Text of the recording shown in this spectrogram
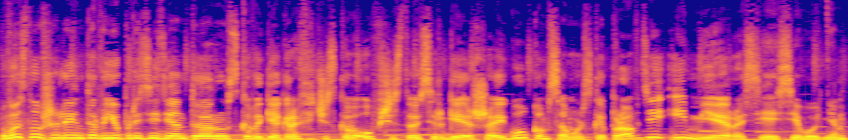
Вы слушали интервью президента Русского географического общества Сергея Шойгу «Комсомольской правде» и «МИА Россия сегодня».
